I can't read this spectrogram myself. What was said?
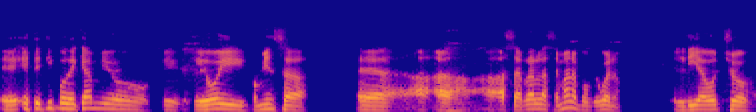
este tipo de cambio que, hoy comienza a, cerrar la semana, porque bueno, el día 8,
